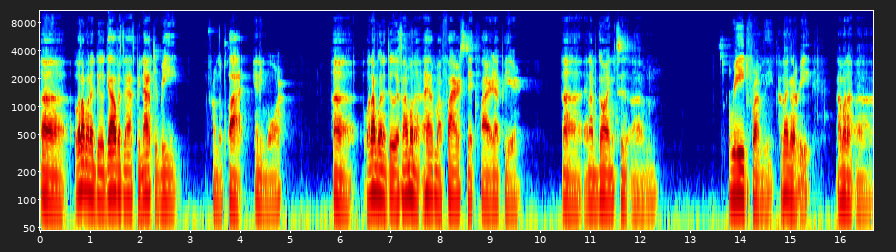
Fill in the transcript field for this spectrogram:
Uh, what I'm going to do, Galvez asked me not to read from the plot anymore. Uh, what I'm going to do is I'm going to have my fire stick fired up here. Uh, and I'm going to um, read from the. I'm not going to read. I'm going to uh,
